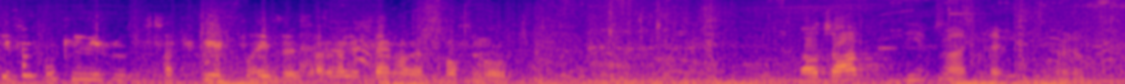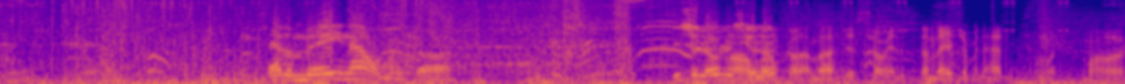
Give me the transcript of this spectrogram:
you, you keep on hooking me from such weird places. I don't understand how that's possible. All top. Nice pick. is Got. They have a Mei now. Oh my god. Lucio low, Oh Lucio my god, that mercy just shot me. That Mei shot me in the head. From like, wow.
